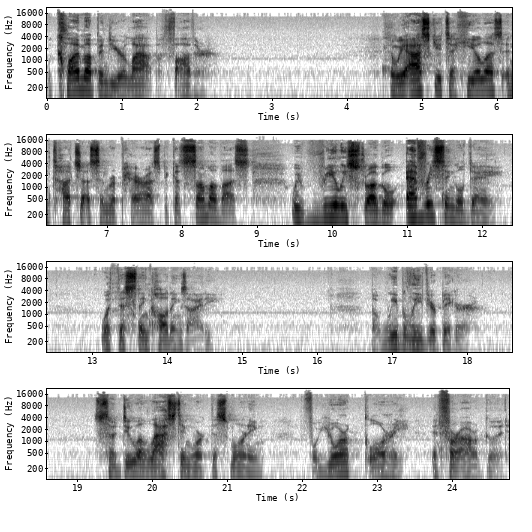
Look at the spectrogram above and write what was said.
We climb up into your lap, Father. And we ask you to heal us and touch us and repair us because some of us, we really struggle every single day with this thing called anxiety. But we believe you're bigger. So do a lasting work this morning for your glory and for our good.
